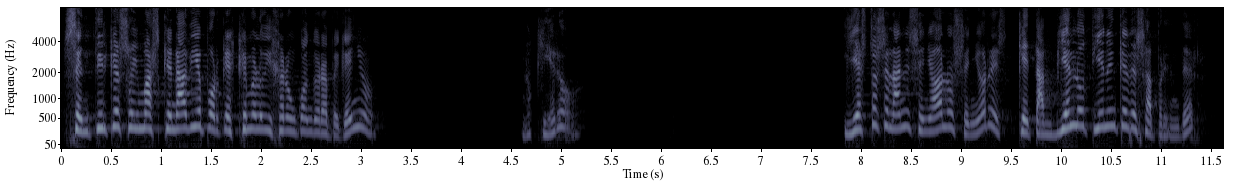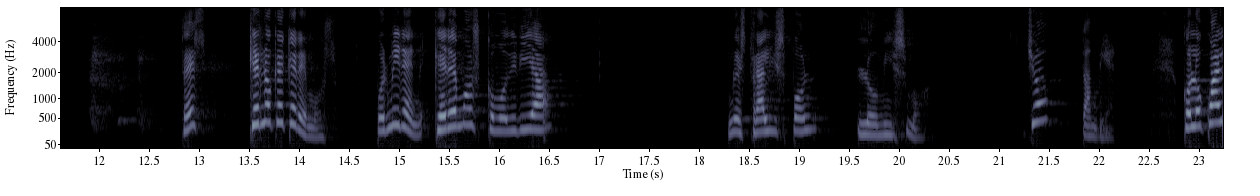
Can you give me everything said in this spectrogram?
sentir que soy más que nadie porque es que me lo dijeron cuando era pequeño. No quiero. Y esto se lo han enseñado a los señores, que también lo tienen que desaprender. Entonces, ¿qué es lo que queremos? Pues miren, queremos, como diría nuestra Alice Paul, lo mismo. Yo también. Con lo cual,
